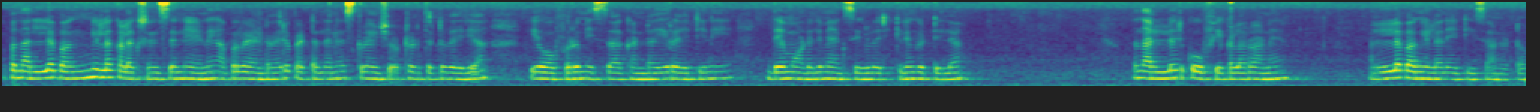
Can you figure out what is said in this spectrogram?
അപ്പോൾ നല്ല ഭംഗിയുള്ള കളക്ഷൻസ് തന്നെയാണ്. അപ്പോൾ വേണ്ടവർ പെട്ടെന്ന് തന്നെ സ്ക്രീൻഷോട്ട് എടുത്തിട്ട് വരിക. ഈ ഓഫർ മിസ്സാക്കണ്ട ഈ റേറ്റിന് ഇതേ മോഡൽ മാക്സികൾ ഒരിക്കലും കിട്ടില്ല. നല്ലൊരു കോഫി കളറാണ് നല്ല ഭംഗിയുള്ള നൈറ്റീസാണ് കേട്ടോ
